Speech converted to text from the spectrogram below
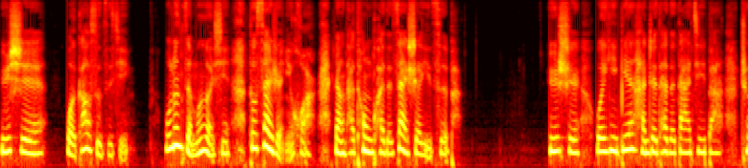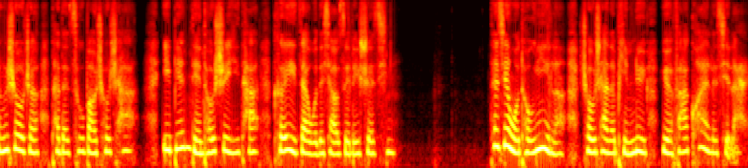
于是我告诉自己，无论怎么恶心，都再忍一会儿，让他痛快的再射一次吧。于是我一边含着他的大鸡巴，承受着他的粗暴抽插，一边点头示意他可以在我的小嘴里射精。他见我同意了，抽插的频率越发快了起来。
